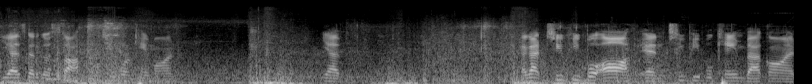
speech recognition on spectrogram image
You guys gotta go stop. Two more came on. Yeah. I got two people off and two people came back on.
